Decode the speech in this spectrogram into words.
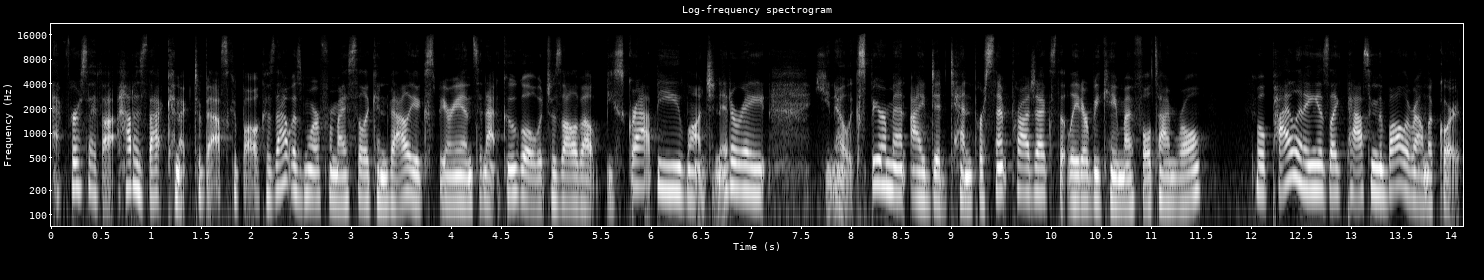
at first I thought, how does that connect to basketball? Because that was more from my Silicon Valley experience and at Google, which was all about be scrappy, launch and iterate, you know, experiment. I did 10% projects that later became my full time role. Well, piloting is like passing the ball around the court.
